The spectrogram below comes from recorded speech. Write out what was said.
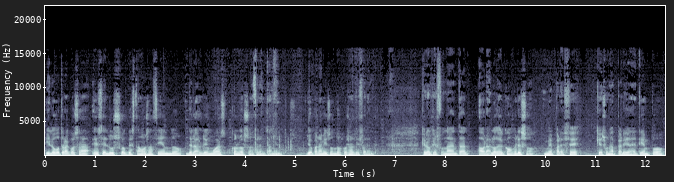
y luego otra cosa es el uso que estamos haciendo de las lenguas con los enfrentamientos. Yo para mí son dos cosas diferentes. Creo que es fundamental. Ahora, lo del Congreso me parece que es una pérdida de tiempo,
